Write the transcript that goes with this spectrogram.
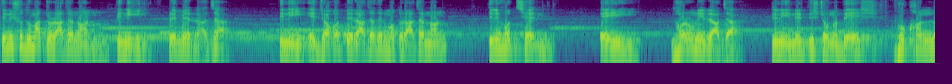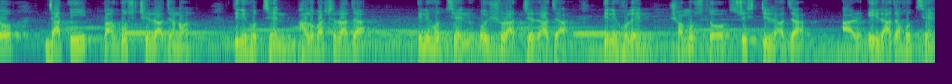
তিনি শুধুমাত্র রাজা নন, তিনি প্রেমের রাজা। তিনি এই জগতের রাজাদের মতো রাজা নন, তিনি হচ্ছেন এই ধরনীর রাজা। তিনি নির্দিষ্ট কোনো দেশ, ভূখণ্ড, জাতি বা গোষ্ঠীর রাজা নন। তিনি হচ্ছেন ভালোবাসার রাজা, তিনি হচ্ছেন ঐশ্বরাজ্যের রাজা, তিনি হলেন সমস্ত সৃষ্টির রাজা, আর এই রাজা হচ্ছেন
